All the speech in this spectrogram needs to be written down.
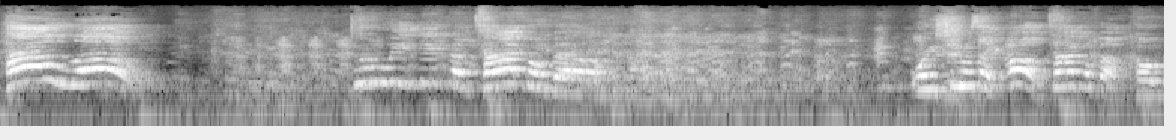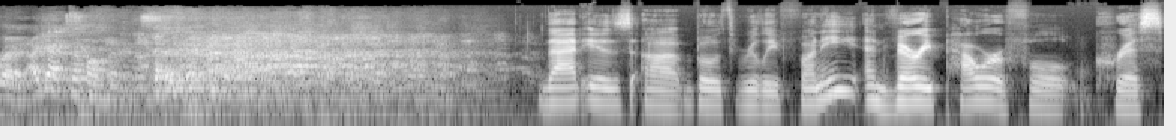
How low do we think of Taco Bell? Where she was like, oh, Taco Bell, code red. I got 10 more minutes. that is uh, both really funny and very powerful, Chris.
